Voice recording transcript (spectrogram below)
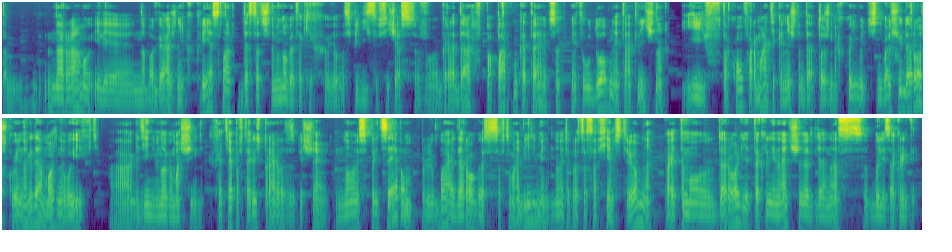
там, на раму или на багажник кресло. Достаточно много таких велосипедистов сейчас в городах, по паркам катаются. Это удобно, это отлично. И в таком формате, конечно, да, тоже на какую-нибудь небольшую дорожку иногда можно выехать. А, где немного машин. Хотя, повторюсь, правила запрещают. Но с прицепом любая дорога с автомобилями, ну это просто совсем стрёмно. Поэтому дороги так или иначе для нас были закрыты.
